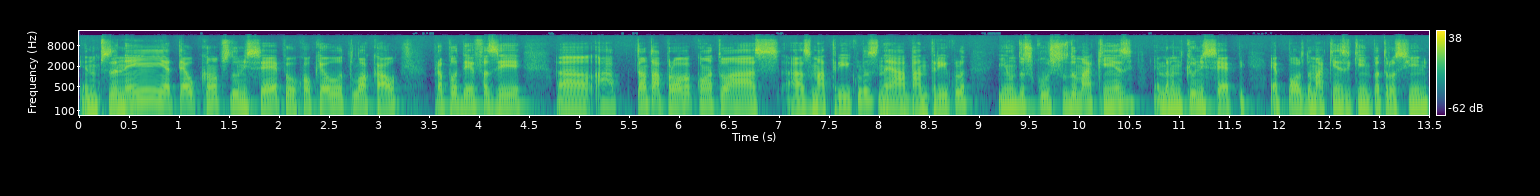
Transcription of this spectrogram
Ele não precisa nem ir até o campus do Unicep ou qualquer outro local para poder fazer uh, a, tanto a prova quanto as, as matrículas, né, a matrícula em um dos cursos do Mackenzie. Lembrando que o Unicep é polo do Mackenzie aqui em patrocínio,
